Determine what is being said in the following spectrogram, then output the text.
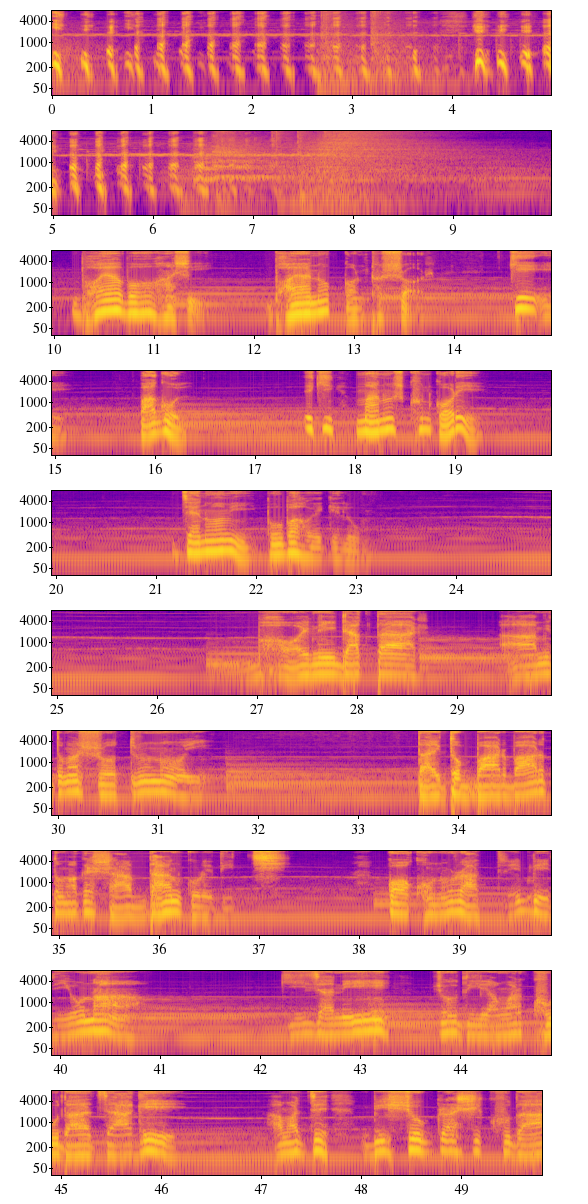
ভয়াবহ হাসি, ভয়ানক কণ্ঠস্বর। কে এ? পাগল? এ কি মানুষ খুন করে? যেন আমি বোবা হয়ে গেলুম। ভয় নেই, ডাক্তার। আমি তোমার শত্রু নই। তাই তো বারবার তোমাকে সাবধান করে দিচ্ছি। কখনো রাত্রে বেরিও না। কি জানি যদি আমার ক্ষুধা জাগে, আমার যে বিশ্বগ্রাসী ক্ষুধা,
